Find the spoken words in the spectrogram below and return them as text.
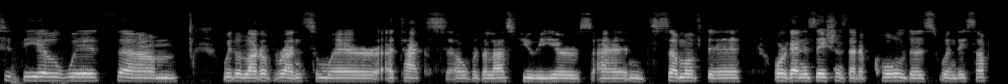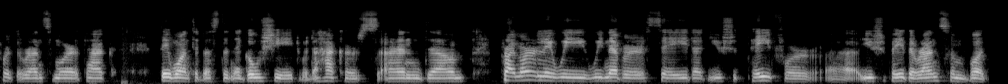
to deal with um, with a lot of ransomware attacks over the last few years, and some of the organizations that have called us when they suffered the ransomware attack they wanted us to negotiate with the hackers. And um, primarily, we we never say that you should pay for uh, you should pay the ransom, but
